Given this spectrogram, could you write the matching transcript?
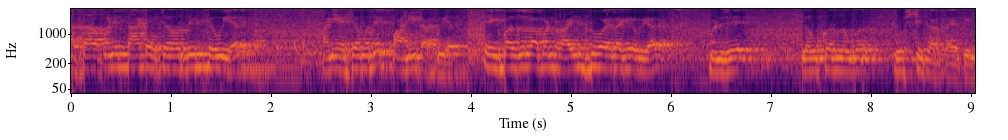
आता आपण हे ताट ह्याच्यावरती ठेवूयात आणि याच्यामध्ये पाणी टाकूयात. एक बाजूला आपण राईस धुवायला घेऊयात. म्हणजे लवकर लवकर गोष्टी करता येतील.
